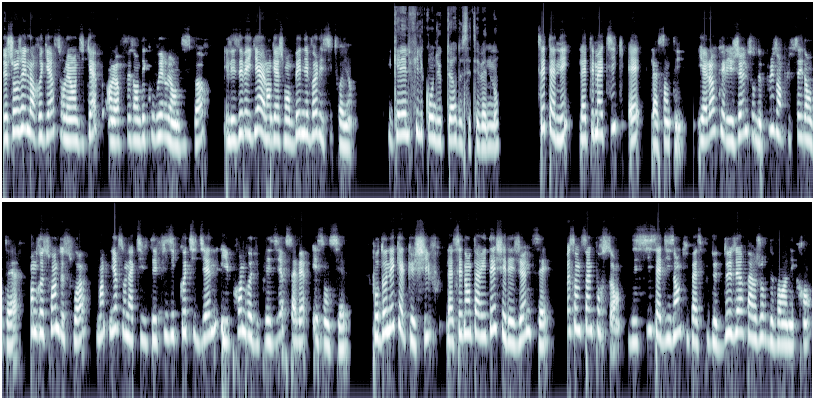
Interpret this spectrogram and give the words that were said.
de changer leur regard sur le handicap en leur faisant découvrir le handisport et les éveiller à l'engagement bénévole et citoyen. Et quel est le fil conducteur de cet événement? Cette année, la thématique est la santé. Et alors que les jeunes sont de plus en plus sédentaires, prendre soin de soi, maintenir son activité physique quotidienne et y prendre du plaisir s'avère essentiel. Pour donner quelques chiffres, la sédentarité chez les jeunes, c'est 65% des 6 à 10 ans qui passent plus de 2 heures par jour devant un écran.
